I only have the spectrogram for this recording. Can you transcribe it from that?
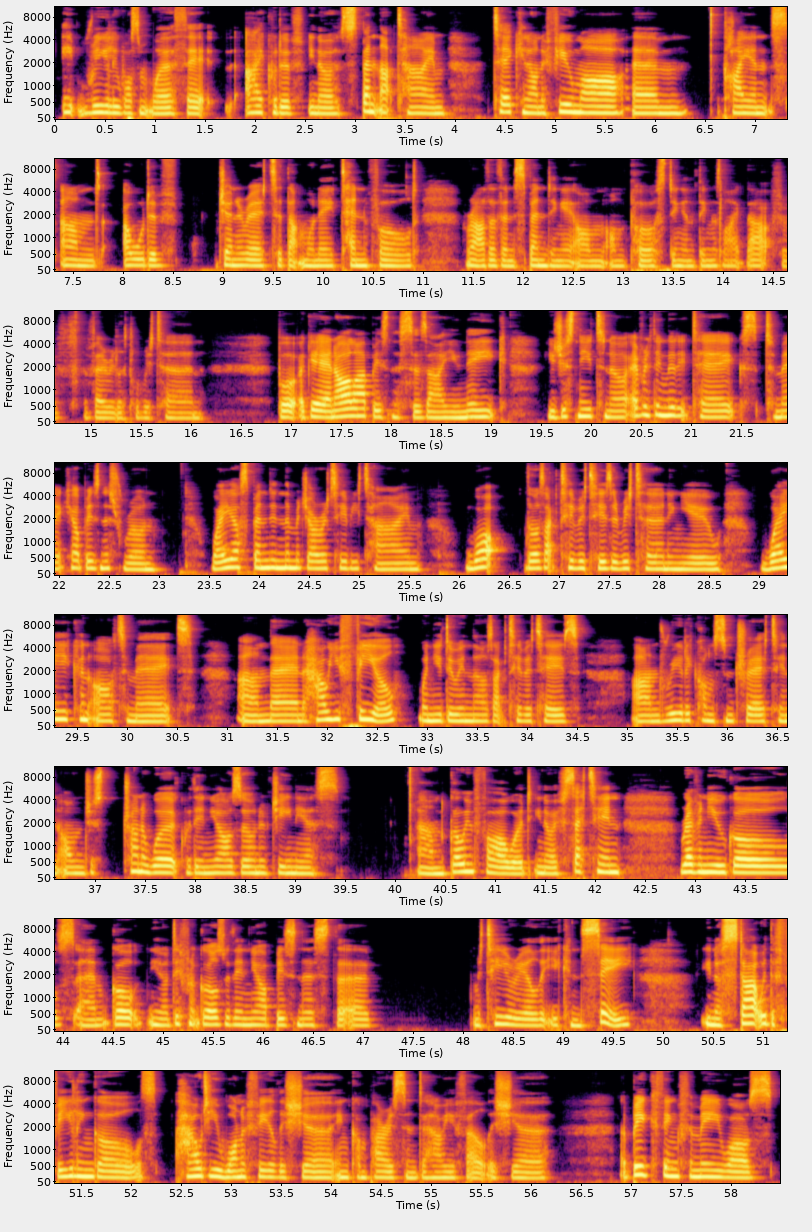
it really wasn't worth it. I could have, you know, spent that time taking on a few more um, clients and I would have generated that money tenfold rather than spending it on, on posting and things like that for, for very little return. But again, all our businesses are unique. You just need to know everything that it takes to make your business run, where you're spending the majority of your time, what those activities are returning you, where you can automate, and then how you feel when you're doing those activities, and really concentrating on just trying to work within your zone of genius. And going forward, you know, if setting revenue goals, um, go, you know, different goals within your business that are material that you can see, you know, start with the feeling goals. How do you want to feel this year in comparison to how you felt this year? A big thing for me was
